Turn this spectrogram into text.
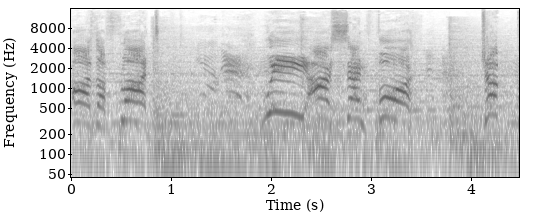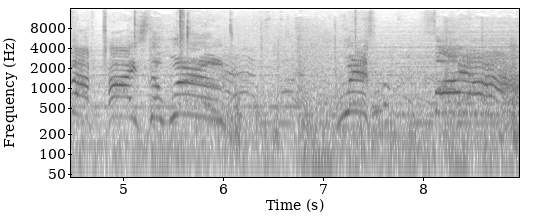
are the flood. We are sent forth to baptize the world with fire!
